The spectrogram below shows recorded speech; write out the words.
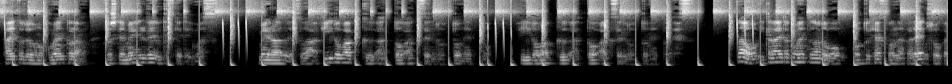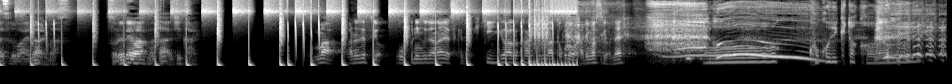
サイト上のコメント欄、そしてメールで受け付けています。メールアドレスは feedback.axel.net feedback.axel.net です。なお、いただいたコメントなどをポッドキャストの中でご紹介する場合があります。それではまた次回。まあ、あれですよ。オープニングじゃないですけど、引き際が肝心なところがありますよね。おー、ここで来たかい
